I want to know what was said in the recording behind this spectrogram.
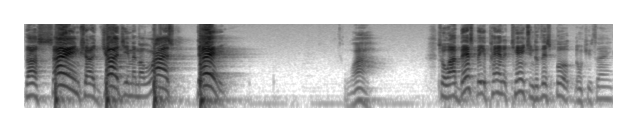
the same shall judge him in the last day. Wow. So I best be paying attention to this book, don't you think?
